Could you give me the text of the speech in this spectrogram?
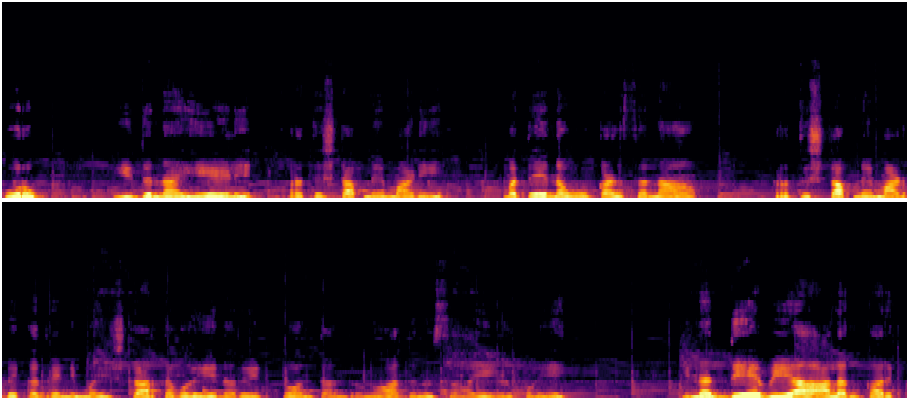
ಕುರು. ಇದನ್ನು ಹೇಳಿ ಪ್ರತಿಷ್ಠಾಪನೆ ಮಾಡಿ, ಮತ್ತು ನಾವು ಕಳಸನ ಪ್ರತಿಷ್ಠಾಪನೆ ಮಾಡಬೇಕಾದ್ರೆ ನಿಮ್ಮ ಇಷ್ಟಾರ್ಥಗಳು ಏನಾದರೂ ಇತ್ತು ಅಂತ ಅಂದ್ರೂ ಅದನ್ನು ಸಹ ಹೇಳ್ಕೊಳ್ಳಿ ಇನ್ನು ದೇವಿಯ ಅಲಂಕಾರಿಕ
